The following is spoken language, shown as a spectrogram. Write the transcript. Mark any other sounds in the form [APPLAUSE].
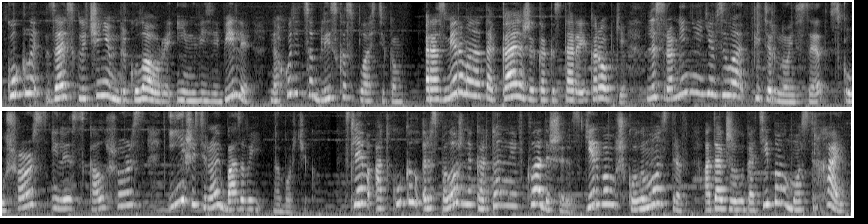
Куклы, за исключением Дракулауры и Инвизибили, находятся близко с пластиком. Размером она такая же, как и старые коробки. Для сравнения я взяла пятерной сет School Shores или Skull Shores и шестерной базовый наборчик. Слева от кукол расположены картонные вкладыши с гербом школы монстров, а также логотипом Monster High.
